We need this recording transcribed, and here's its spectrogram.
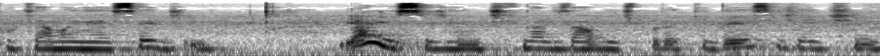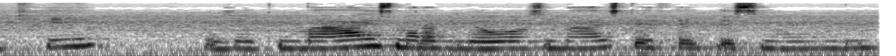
porque amanhã é cedinho. E é isso, gente. Finalizar o vídeo por aqui desse jeitinho aqui. O jeito mais maravilhoso, mais perfeito desse mundo.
